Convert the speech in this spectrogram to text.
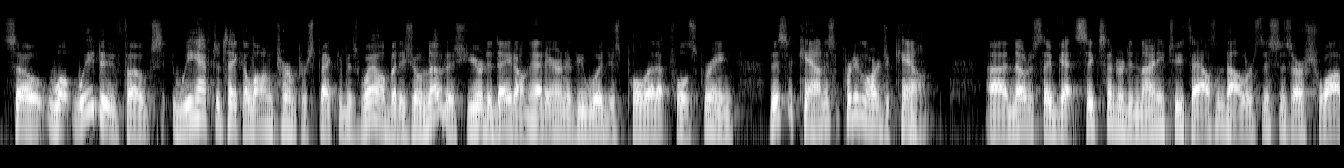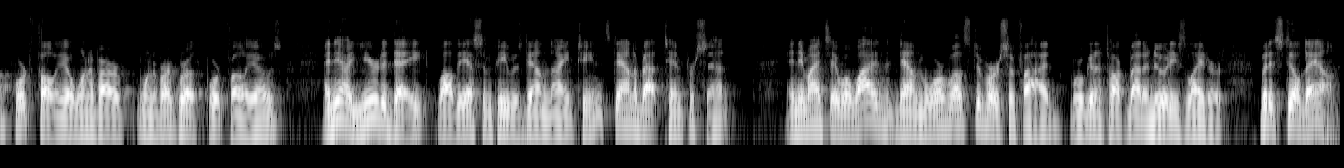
So what we do, folks, we have to take a long-term perspective as well. But as you'll notice, year to date on that, Aaron, if you would just pull that up full screen. This account is a pretty large account. Uh, notice they've got $692,000. This is our Schwab portfolio, one of our one of our growth portfolios. And yeah, year to date, while the S&P was down 19, it's down about 10%. And you might say, well, why isn't it down more? Well, it's diversified. We're going to talk about annuities later, but it's still down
